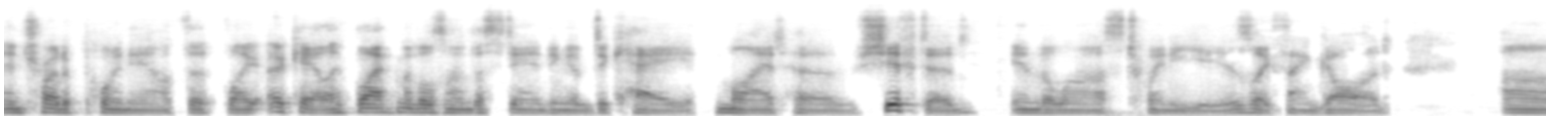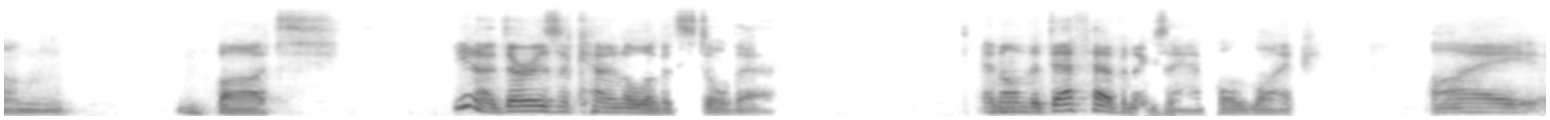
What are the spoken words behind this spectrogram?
and try to point out that, like, okay, like black metal's understanding of decay might have shifted in the last 20 years, like, thank God. Um, but, you know, there is a kernel of it still there. And on the Deafheaven example, like, I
